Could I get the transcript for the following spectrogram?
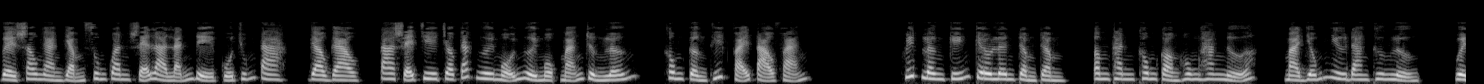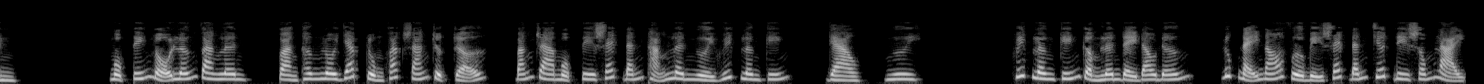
về sau ngàn dặm xung quanh sẽ là lãnh địa của chúng ta, gào gào, ta sẽ chia cho các ngươi mỗi người một mảng rừng lớn, không cần thiết phải tạo phản. Huyết lân kiến kêu lên trầm trầm, âm thanh không còn hung hăng nữa, mà giống như đang thương lượng, Quỳnh. Một tiếng nổ lớn vang lên, toàn thân lôi giáp trùng phát sáng rực rỡ, bắn ra một tia sét đánh thẳng lên người huyết lân kiến, gào, ngươi. Huyết lân kiến gầm lên đầy đau đớn, lúc nãy nó vừa bị sét đánh chết đi sống lại,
